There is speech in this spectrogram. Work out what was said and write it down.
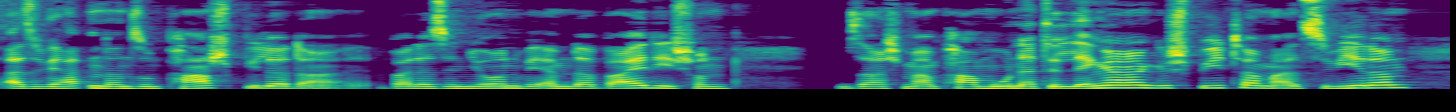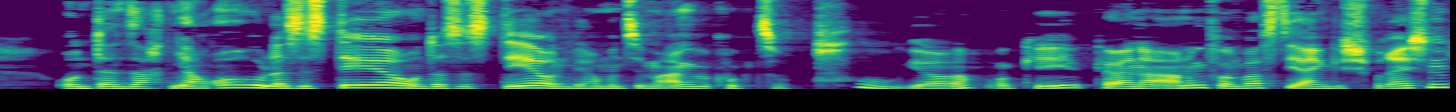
also wir hatten dann so ein paar Spieler da bei der Senioren-WM dabei, die schon, sag ich mal, ein paar Monate länger gespielt haben als wir dann und dann sagten ja, oh, das ist der und das ist der und wir haben uns immer angeguckt, so, puh, ja, okay, keine Ahnung, von was die eigentlich sprechen.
